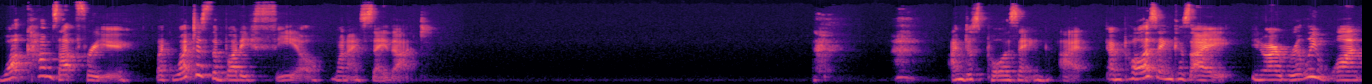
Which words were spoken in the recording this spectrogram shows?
what comes up for you? Like, what does the body feel when I say that? I'm just pausing. I, I'm pausing because I, you know, I really want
